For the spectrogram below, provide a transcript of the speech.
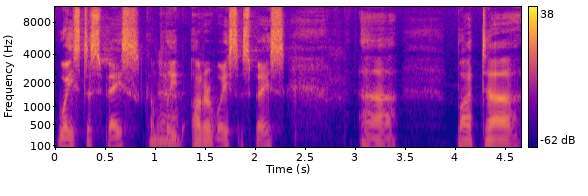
waste of space, complete yeah. utter waste of space. Uh, but uh,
